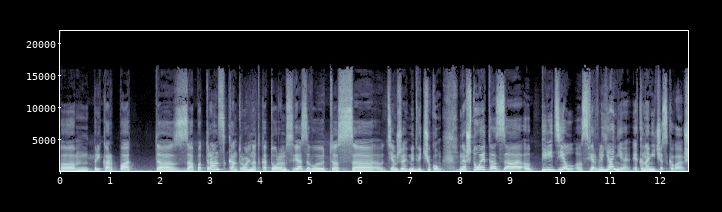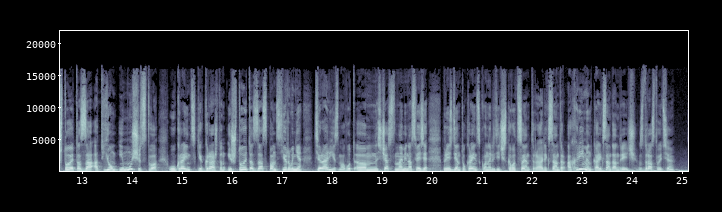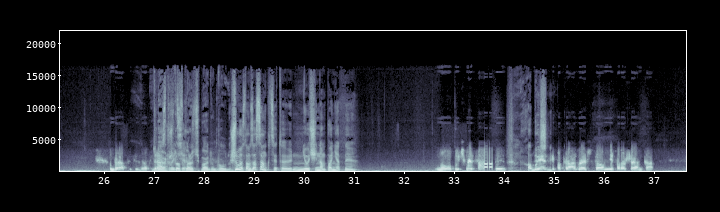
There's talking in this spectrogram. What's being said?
эм, Прикарпат это Запад-Транс, контроль над которым связывают с э, тем же Медведчуком. Что это за э, передел э, сфер влияния экономического? Что это за отъем имущества у украинских граждан? И что это за спонсирование терроризма? Вот э, сейчас с нами на связи президент Украинского аналитического центра Александр Ахрименко. Александр Андреевич, здравствуйте. Здравствуйте, здравствуйте. Здравствуйте. Да, что скажете по этому поводу? Что у вас там за санкции-то не очень нам понятные? Ну, обычные санкции. Обычные? Показывает, что он не Порошенко.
